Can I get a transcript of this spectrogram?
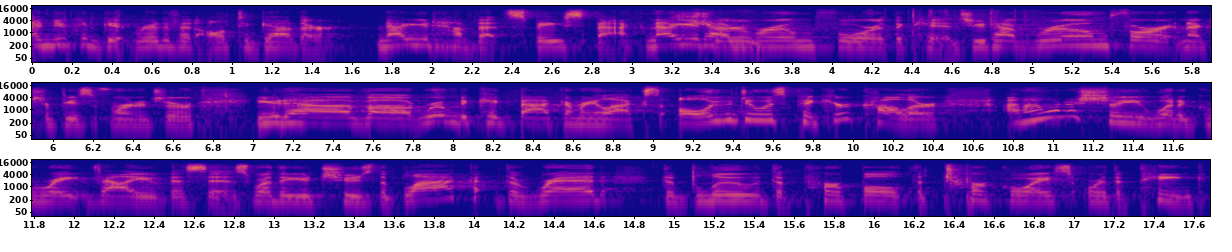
and you could get rid of it altogether? Now you'd have that space back. Now you'd have room for the kids. You'd have room for an extra piece of furniture. You'd have uh, room to kick back and relax. All you do is pick your color. And I want to show you what a great value this is. Whether you choose the black, the red, the blue, the purple, the turquoise, or the pink,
